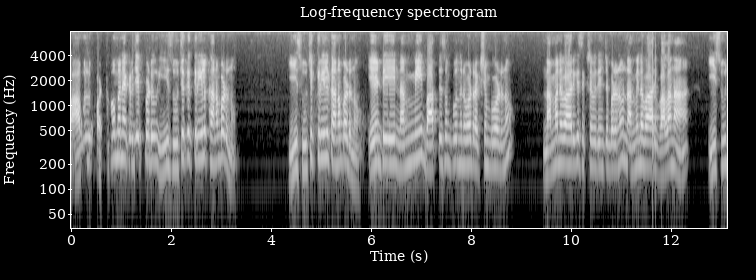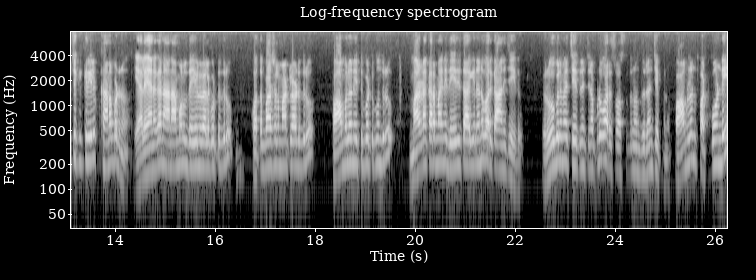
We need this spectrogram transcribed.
పాములు పట్టుకోమని ఎక్కడ చెప్పాడు? ఈ సూచక క్రియలు కనబడును. ఈ సూచక క్రియలు కనబడును. ఏంటి? నమ్మి బాప్తిసం పొందినవాడు రక్షింపబడును. నమ్మని వారికి శిక్ష విధించబడును నమ్మిన వారి వలన ఈ సూచక క్రియలు కనబడును. ఎలయనగా నా నామములు దైవులు వెలగొట్టుదురు కొత్త భాషలు మాట్లాడుదురు పాములను ఎత్తిపట్టుకుందురు మరణకరమైనది ఏది తాగినను వారికి హాని చేయదు. రోగుల మీద చేతులించినప్పుడు వారు స్వస్థతను నొందురు అని చెప్పాను. పాములను పట్టుకోండి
